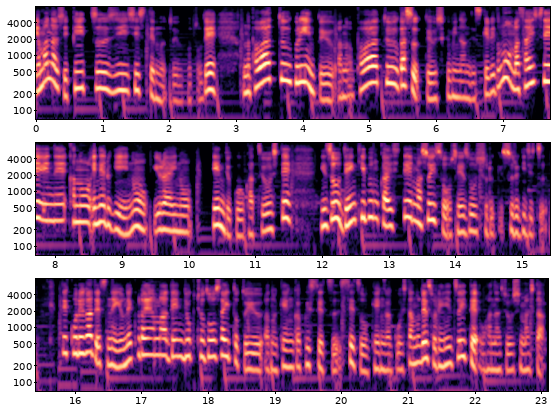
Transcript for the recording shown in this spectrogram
山梨 P2G システムということで、あのパワートゥーグリーンという、あのパワートゥーガスという仕組みなんですけれども、まあ、再生可能エネルギーの由来の電力を活用して水を電気分解して、まあ、水素を製造する技術でこれがですね米倉山電力貯蔵サイトというあの見学施設施設を見学をしたのでそれについてお話をしました。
